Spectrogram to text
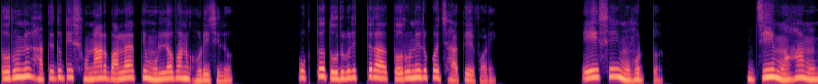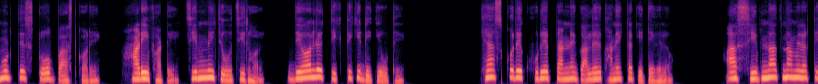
তরুণীর হাতে দুটি সোনার বালা একটি মূল্যবান ঘড়ি ছিল। উক্ত দুর্বৃত্তরা তরুণীর উপর ঝাঁপিয়ে পড়ে। এই সেই মুহূর্ত। যে মহা মুহূর্তে স্টোভ বাস্ট করে। হাড়ি ফাটে, চিমনি চৌচির হয়, দেওয়ালে টিকটিকি ডেকে ওঠে। খ্যাস করে খুঁড়ের টানে গালের খানিকটা কেটে গেল। আর শিবনাথ নামের একটি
